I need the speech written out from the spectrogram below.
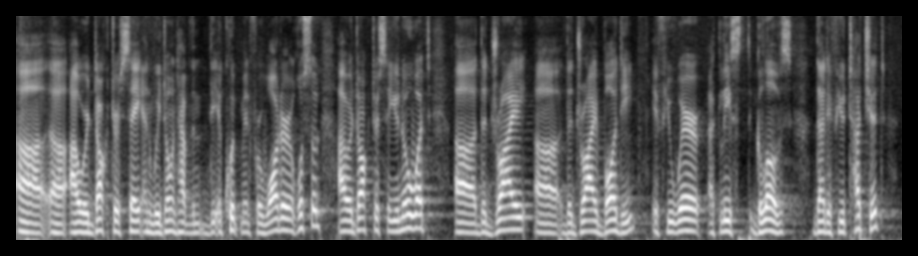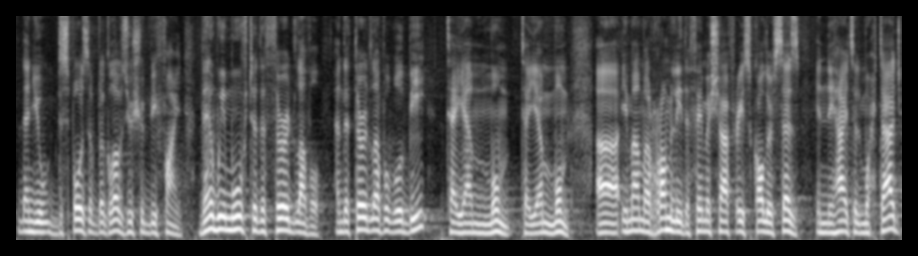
uh, uh, our doctors say, and we don't have the, the, equipment for water ghusl, our doctors say, you know what, uh, the, dry, uh, the dry body, if you wear at least gloves, that if you touch it, then you dispose of the gloves, you should be fine. Then we move to the third level, and the third level will be tayammum. Tayammum. Uh, Imam al-Ramli, the famous Shafi'i scholar, says in Nihayat al-Muhtaj,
